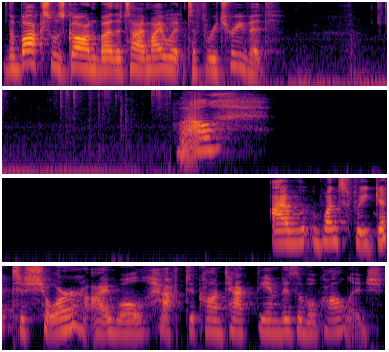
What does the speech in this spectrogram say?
The box was gone by the time I went to retrieve it. Well, I once we get to shore, I will have to contact the Invisible College.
